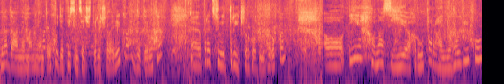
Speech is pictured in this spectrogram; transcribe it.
На даний момент уходять 84 чоловіка, дитинки. Е, Працюють три чергові групи. І у нас є група раннього віку,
